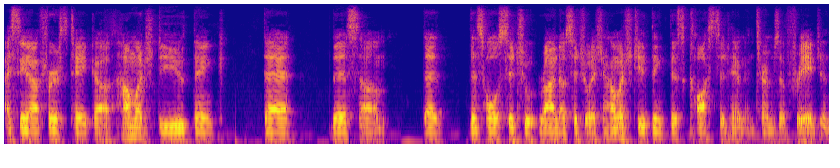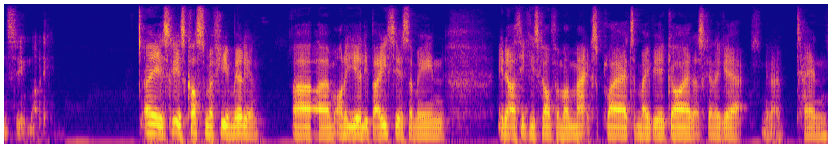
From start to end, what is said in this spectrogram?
I see our first take. Uh, how much do you think that this um, that this whole situ- Rondo situation? How much do you think this costed him in terms of free agency money? It's, it's cost him a few million um, on a yearly basis. I mean, you know, I think he's gone from a max player to maybe a guy that's going to get, you know, 10,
